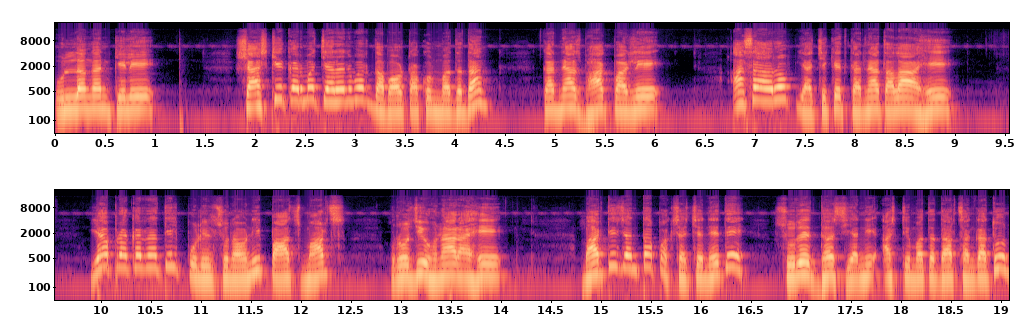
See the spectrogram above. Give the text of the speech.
उल्लंघन केले. शासकीय कर्मचाऱ्यांवर दबाव टाकून मतदान करण्यास भाग पाडले. असा आरोप याचिकेत करण्यात आला आहे. या प्रकरणातील पुढील सुनावणी पाच मार्च रोजी होणार आहे. भारतीय जनता पक्षाचे नेते सुरेश धस यांनी आष्टी मतदारसंघातून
